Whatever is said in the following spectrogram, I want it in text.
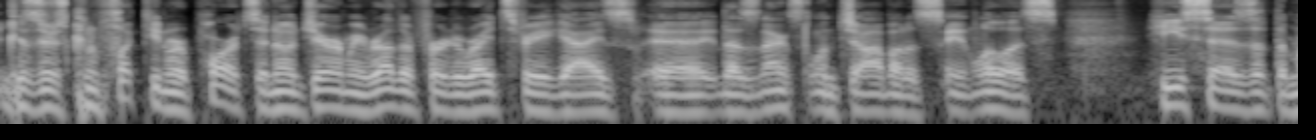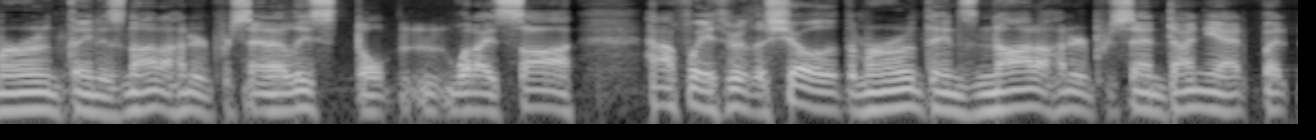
because there's conflicting reports. I know Jeremy Rutherford, who writes for you guys, uh, does an excellent job out of St. Louis. He says that the Maroon thing is not 100%, at least what I saw halfway through the show, that the Maroon thing is not 100% done yet. But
